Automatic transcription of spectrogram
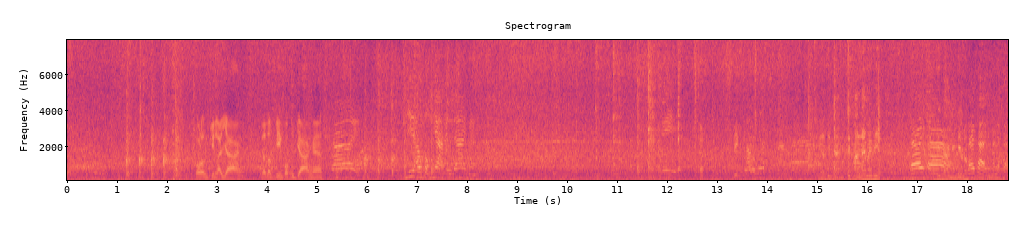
อเพราะเราต้องกินหลายอย่างเราต้องกินครบทุกอย่างนะได้ อันนี้เอาสองอย่างเลยได้ไงเอ๊ะดีคเอารับเนื้อติดหนังเนื้อติดหนังติดมันได้ไหมพี่ ได้ค่ะติดหนังอย่างเดียวเนอะ ได้ค่ะอย่างนั้นนะคะ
